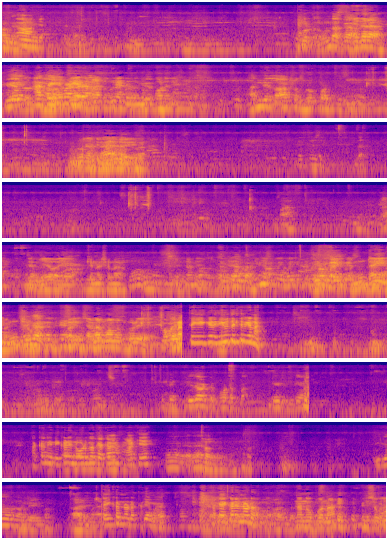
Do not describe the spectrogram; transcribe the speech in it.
அங்கே అన్ని లాట్ల గ్రూప్ పడుతుంది చిన్న చిన్న ఇక్కడ జీవితం తిరిగినా ಇದೊಟ್ಟು ಫೋಟೋಪ್ಪ ಅಕ್ಕ ನೀನು ಈ ಕಡೆ ನೋಡ್ಬೇಕಕ್ಕ ಆಕೆ ಕೈ ಕಡೆ ನೋಡಕ್ಕ ಅಕ್ಕ. ಈ ಕಡೆ ನೋಡು. ನಾನು ಒಬ್ಬನಾ? ಒಬ್ಬ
